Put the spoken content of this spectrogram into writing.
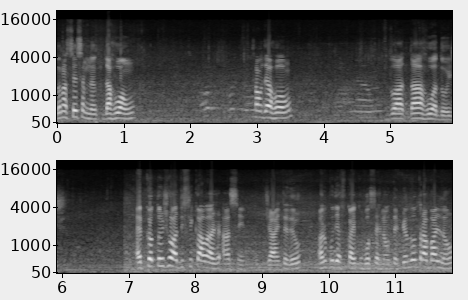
Dona Cessa, menina, da rua 1. Sabe onde é a rua 1? Não. Do lado da rua 2. É porque eu tô enjoado de ficar lá assim, já, entendeu? Eu não podia ficar aí com vocês não um tempinho, eu não trabalho não.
